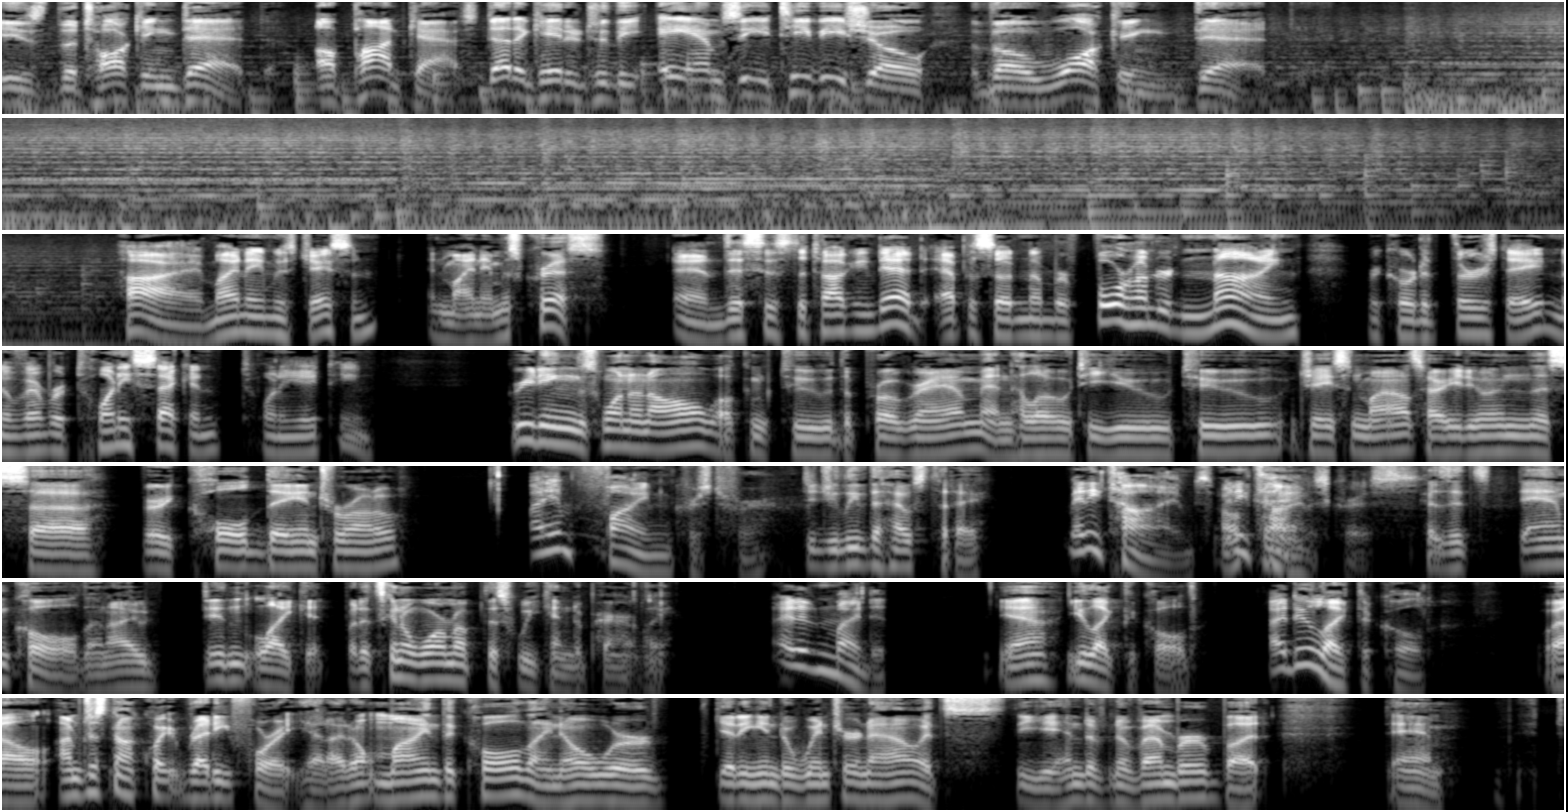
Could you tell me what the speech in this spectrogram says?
is The Talking Dead, a podcast dedicated to the AMC TV show The Walking Dead. Hi, my name is Jason, And my name is Chris. and this is The Talking Dead, episode number 409, recorded Thursday, November 22nd, 2018. Greetings, one and all. Welcome to the program, and hello to you too, Jason Miles. How are you doing this uh, very cold day in Toronto? I am fine, Christopher. Did you leave the house today? Many times, many Okay. times, Chris. Because it's damn cold, and I didn't like it. But it's going to warm up this weekend, apparently. I didn't mind it. Yeah, you like the cold. I do like the cold. Well, I'm just not quite ready for it yet. I don't mind the cold. I know we're getting into winter now. It's the end of November, but damn,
